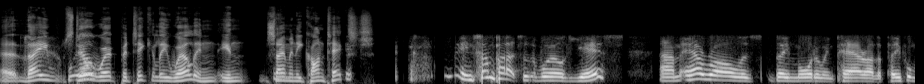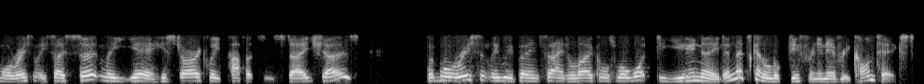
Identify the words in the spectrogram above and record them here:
Uh, they still well, work particularly well in, in so many contexts? In some parts of the world, yes. Um, our role has been more to empower other people more recently. So, certainly, yeah, historically, puppets and stage shows. But more recently, we've been saying to locals, well, what do you need? And that's going to look different in every context.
